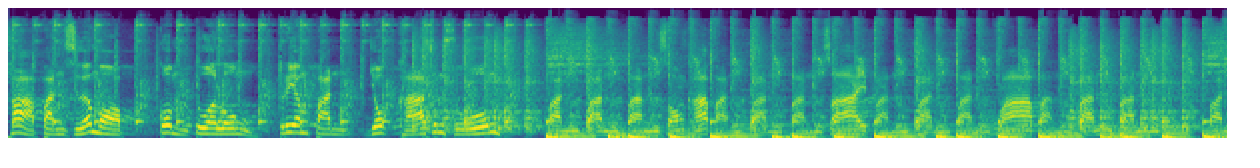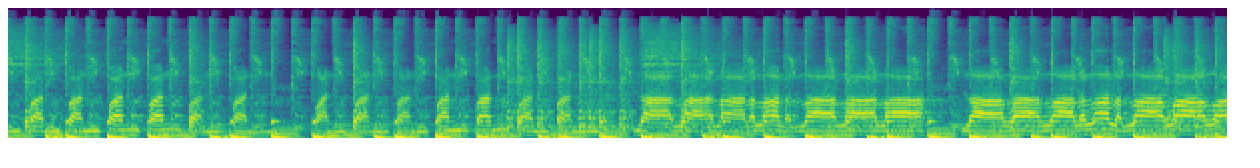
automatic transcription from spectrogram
ท่าปั่นเสือหมอบ ก้มตัวลง เตรียมปั่น ยกขาสูงสูง ปั่นปั่นปั่นสองขาปั่นปั่นปั่นซ้ายปั่นปั่นปั่นขวาปั่นปั่นปั่นปั่นปั่นปั่นปั่นปั่นปั่นปั่นปั่นปั่นปั่นปั่นปั่นปั่นปั่นลาลาลาลาลาลาลาลาลาลาลาลาลาลาลาลาลาลา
